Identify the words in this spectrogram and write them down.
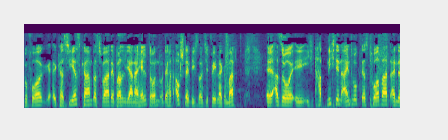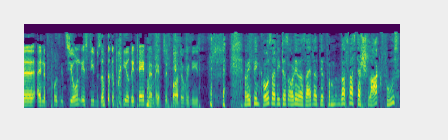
bevor Cassias kam? Das war der Brasilianer Helton und der hat auch ständig solche Fehler gemacht. Äh, also ich habe nicht den Eindruck, dass Torwart eine, eine Position ist, die besondere Priorität beim FC Porto genießt. Aber ich finde großartig, dass Oliver Seidler, der vom, was war's, der Schlagfuß,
